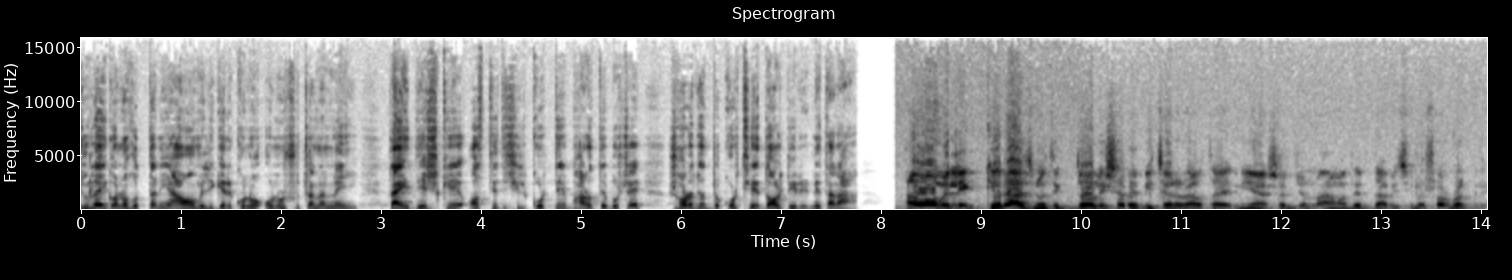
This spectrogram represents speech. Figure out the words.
জুলাই গণহত্যা নিয়ে আওয়ামী লীগের কোনো অনুসূচনা নেই। তাই দেশকে অস্থিতিশীল করতে ভারতে বসে ষড়যন্ত্র করছে দলটির নেতারা। আওয়ামী লীগকে রাজনৈতিক দল হিসাবে বিচারের আওতায় নিয়ে আসার জন্য আমাদের দাবি ছিল সর্বাগ্রে।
